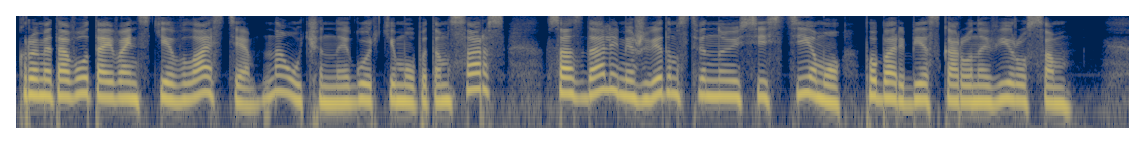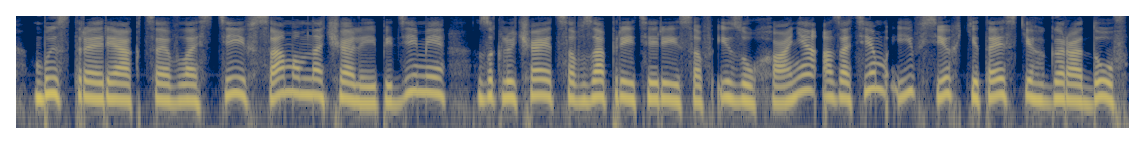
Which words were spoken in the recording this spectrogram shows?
Кроме того, тайваньские власти, наученные горьким опытом SARS, создали межведомственную систему по борьбе с коронавирусом. Быстрая реакция властей в самом начале эпидемии заключается в запрете рейсов из Уханя, а затем и всех китайских городов,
